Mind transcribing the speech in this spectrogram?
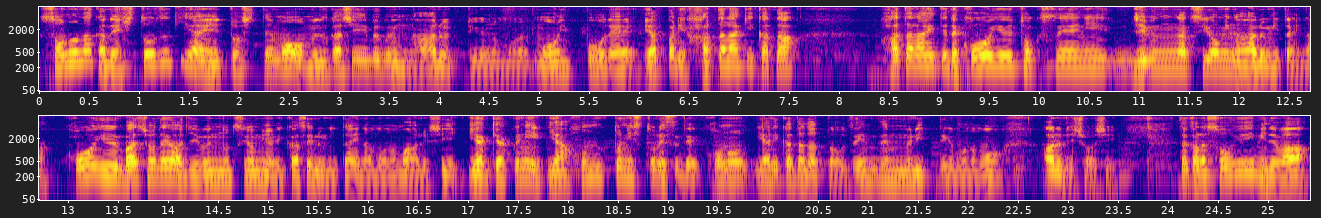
その中で人付き合いとしても難しい部分があるっていうのももう一方でやっぱり働き方働いててこういう特性に自分が強みがあるみたいなこういう場所では自分の強みを生かせるみたいなものもあるしいや逆にいや本当にストレスでこのやり方だと全然無理っていうものもあるでしょうしだからそういう意味では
